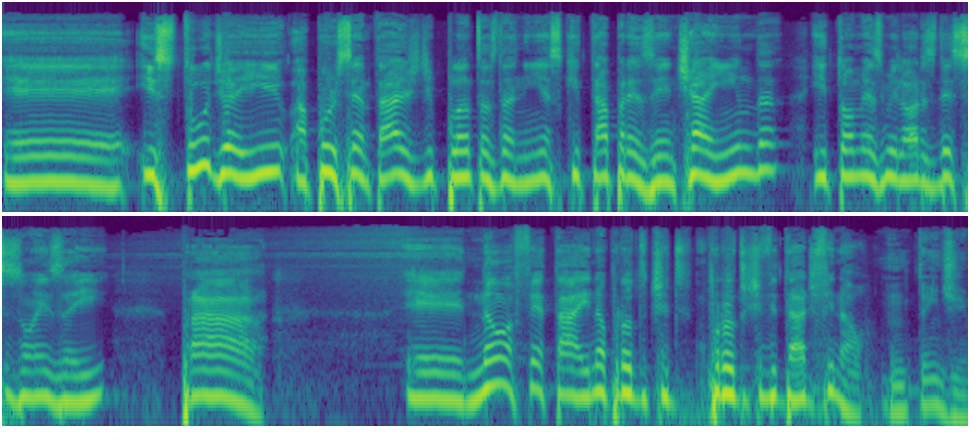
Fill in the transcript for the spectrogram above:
é, estude aí a porcentagem de plantas daninhas que está presente ainda e tome as melhores decisões aí para é, não afetar aí na produtividade final. Entendi.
